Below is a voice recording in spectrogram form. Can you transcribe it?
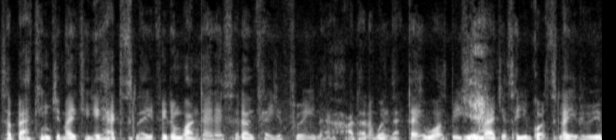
So back in Jamaica, you had slavery, and one day they said, "Okay, you're free now." I don't know when that day was, but you Yeah. can imagine. So you've got slavery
